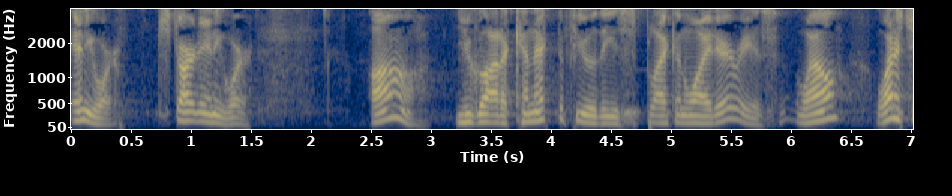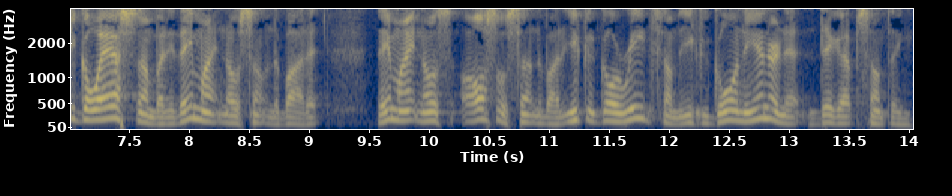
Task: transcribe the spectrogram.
anywhere. Start anywhere. Ah, you got to connect a few of these black and white areas. Well, why don't you go ask somebody? They might know something about it. They might know also something about it. You could go read something. You could go on the internet and dig up something.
